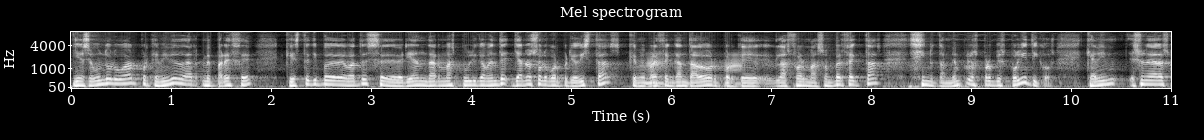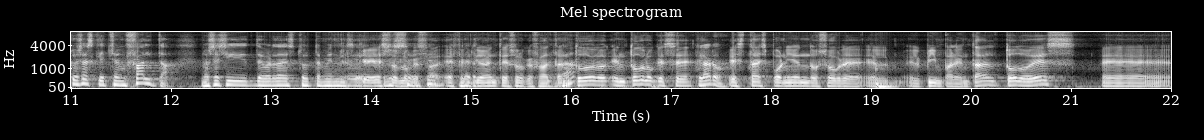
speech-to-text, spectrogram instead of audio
Y en segundo lugar, porque a mí me, da- me parece que este tipo de debates se deberían dar más públicamente, ya no solo por periodistas, que me parece encantador porque las formas son perfectas, sino también por los propios políticos, que a mí es una de las cosas que he hecho en falta. No sé si de verdad esto también... Es que eso es lo que falta, efectivamente eso es lo que falta. En ¿Verdad? Todo, en todo lo que se Claro. está exponiendo sobre el, el PIN parental, todo es eh,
